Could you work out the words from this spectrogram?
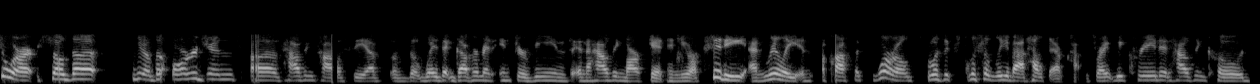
Sure. So the you know the origins of housing policy of, of the way that government intervenes in the housing market in new york city and really in, across the world was explicitly about health outcomes right? We created housing codes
